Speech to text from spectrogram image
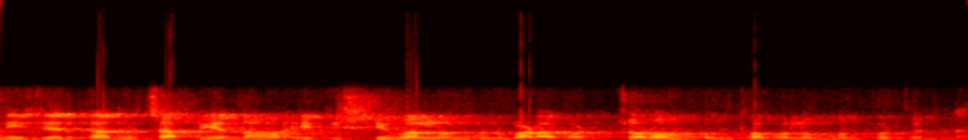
নিজের কাঁধে চাপিয়ে নেওয়া, এটি সীমা লঙ্ঘন বাড়াবাড়ি চরমপন্থা অবলম্বন করবেন না।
